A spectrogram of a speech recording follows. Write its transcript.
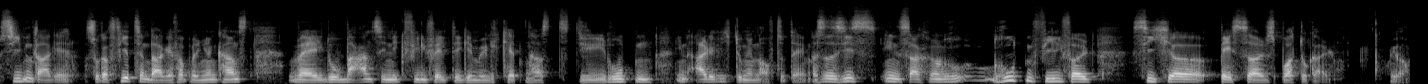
sieben Tage, sogar 14 Tage verbringen kannst, weil du wahnsinnig vielfältige Möglichkeiten hast, die Routen in alle Richtungen aufzuteilen. Also das ist in Sachen Routenvielfalt sicher besser als Portugal. Ja.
